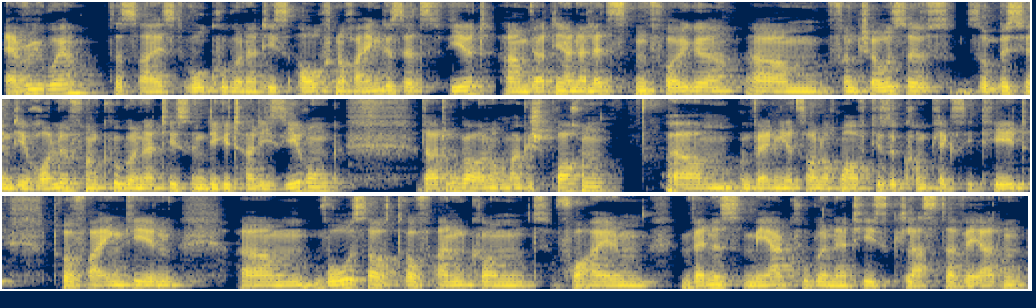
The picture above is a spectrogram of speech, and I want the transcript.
Everywhere, das heißt, wo Kubernetes auch noch eingesetzt wird. Ähm, wir hatten ja in der letzten Folge ähm, von Joseph so ein bisschen die Rolle von Kubernetes in Digitalisierung darüber auch nochmal gesprochen ähm, und werden jetzt auch nochmal auf diese Komplexität drauf eingehen, ähm, wo es auch drauf ankommt, vor allem wenn es mehr Kubernetes-Cluster werden,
